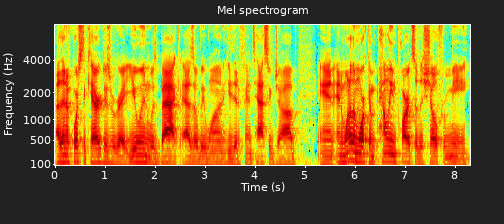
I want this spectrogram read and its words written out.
Uh, then, of course, the characters were great. Ewan was back as Obi Wan. He did a fantastic job. And, and one of the more compelling parts of the show for me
